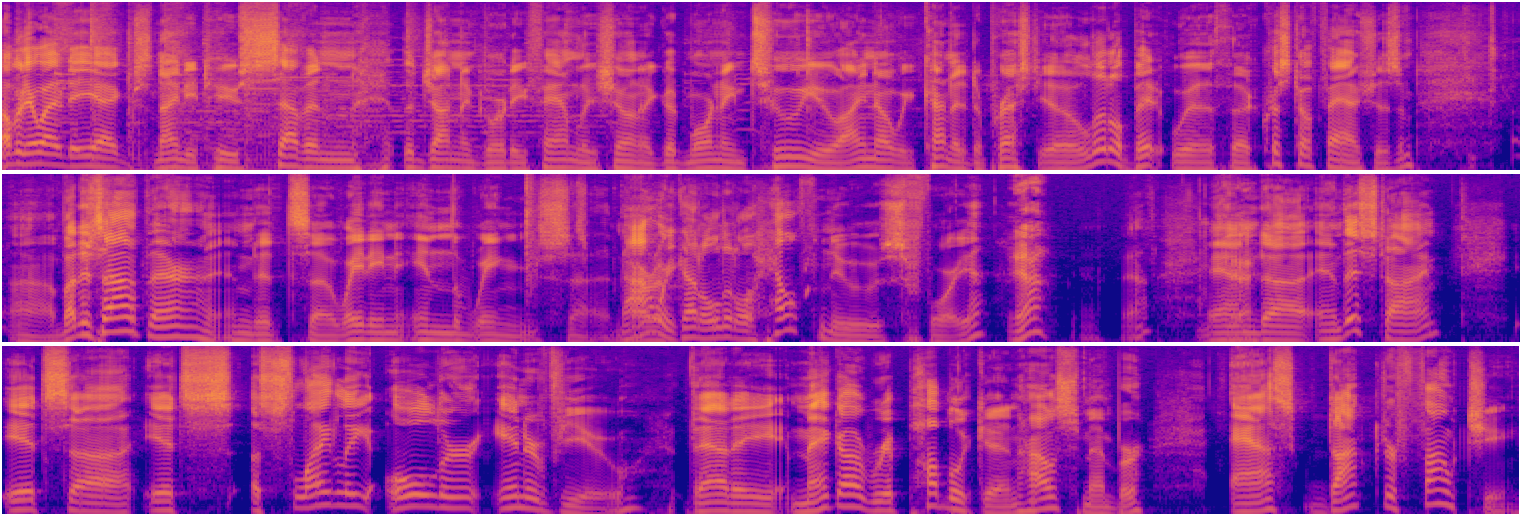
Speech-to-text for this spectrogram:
WMDX 92.7, the John and Gordy family show, and a good morning to you. I know we kind of depressed you a little bit with uh, Christofascism, uh, but it's out there and it's uh, waiting in the wings. Uh, now we got a little health news for you. Yeah. Yeah. And uh, and this time, it's uh, it's a slightly older interview that a MAGA Republican House member asked Dr. Fauci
